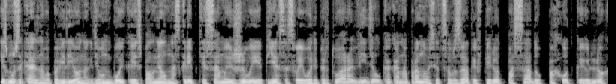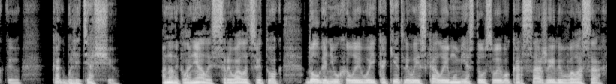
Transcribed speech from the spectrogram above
из музыкального павильона, где он бойко исполнял на скрипке самые живые пьесы своего репертуара, видел, как она проносится взад и вперед по саду походкою легкою, как бы летящую. Она наклонялась, срывала цветок, долго нюхала его и кокетливо искала ему место у своего корсажа или в волосах.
